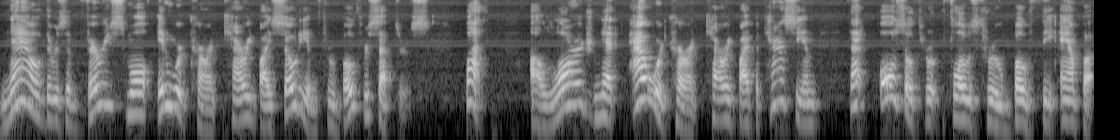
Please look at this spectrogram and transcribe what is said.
Now there is a very small inward current carried by sodium through both receptors, but a large net outward current carried by potassium that also through, flows through both the AMPA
